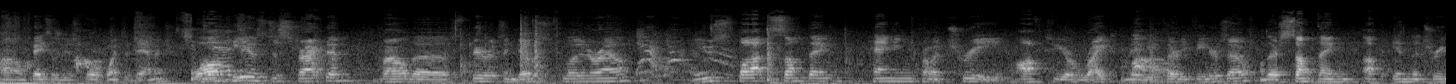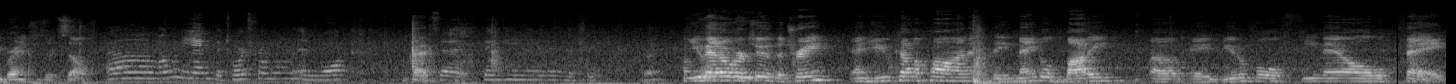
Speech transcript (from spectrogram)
Um, basically just four points of damage. While he is distracted by all the spirits and ghosts floating around, you spot something hanging from a tree off to your right, maybe 30 feet or so. There's something up in the tree branches itself. Um, I'm gonna yank the torch from him and walk Okay. towards that thing hanging in the tree. You head over to the tree and you come upon the mangled body of a beautiful female fae.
